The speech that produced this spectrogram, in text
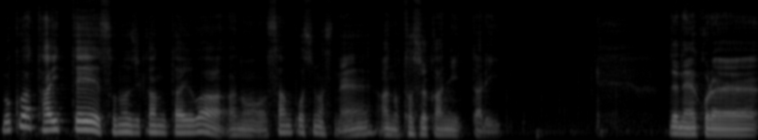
僕は大抵その時間帯はあの散歩しますね。あの図書館に行ったり。でねこれ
